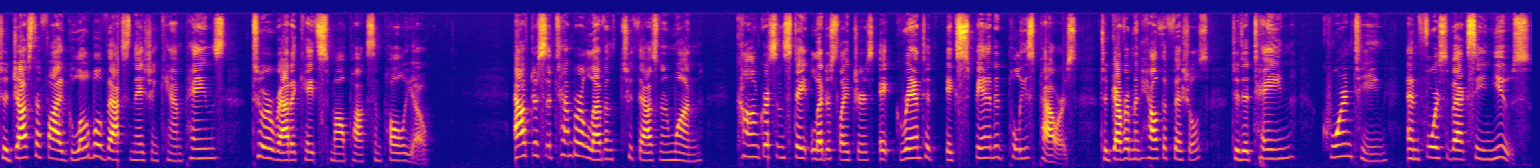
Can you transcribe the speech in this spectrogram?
to justify global vaccination campaigns to eradicate smallpox and polio. After September 11, 2001, Congress and state legislatures it granted expanded police powers to government health officials to detain, quarantine, and force vaccine use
